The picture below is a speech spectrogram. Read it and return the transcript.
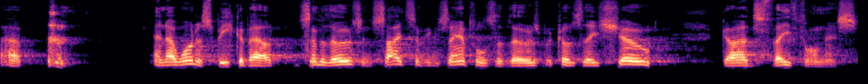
Uh, and I want to speak about some of those and cite some examples of those because they show God's faithfulness.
